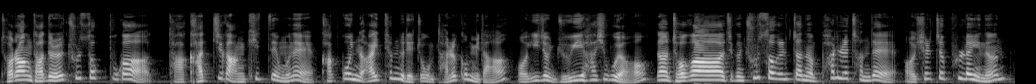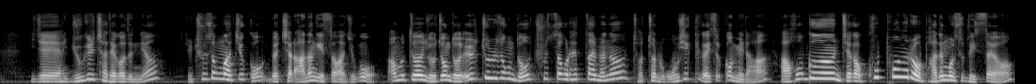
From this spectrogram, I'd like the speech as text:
저랑 다들 출석부가 다 같지가 않기 때문에 갖고 있는 아이템들이 조금 다를 겁니다. 어, 이 점 유의하시고요. 일단 저가 지금 출석 일자는 8일차인데 어, 실제 플레이는 이제 6일차 되거든요. 지금 출석만 찍고 며칠 안 한 게 있어가지고 아무튼 요 정도 일주일 정도 출석을 했다면은 저처럼 50개가 있을 겁니다. 아 혹은 제가 쿠폰으로 받은 걸 수도 있어요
